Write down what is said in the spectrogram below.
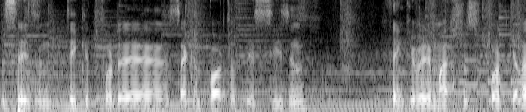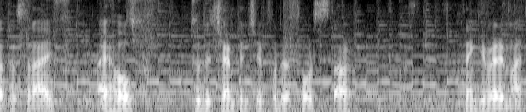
the season ticket for the second part of this season. Thank you very much to support Galatasaray. I hope to the championship for the fourth star. Thank you very much.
